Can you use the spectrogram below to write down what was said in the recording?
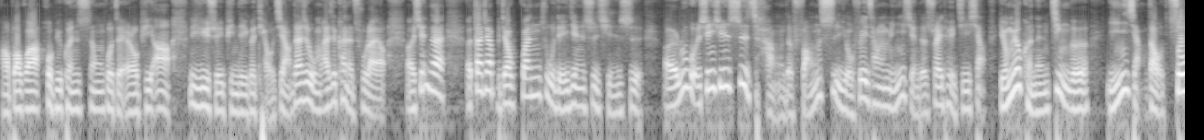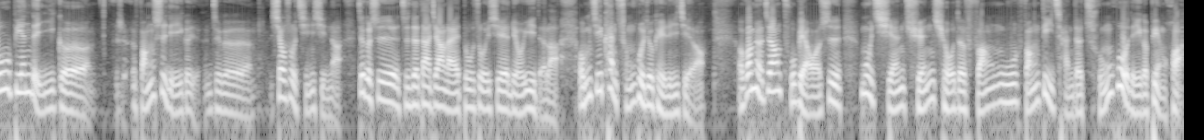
啊，包括货币宽松或者 LPR 利率水平的一个调降。但是我们还是看得出来哦，呃，现在呃大家比较关注的一件事情是，呃，如果新兴市场的房市有非常明显的衰退迹象，有没有可能进而影响到周边的一个？房市的一个这个销售情形呢，这个是值得大家来多做一些留意的啦。我们其实看存货就可以理解了。啊，观众朋友，这张图表啊是目前全球的房屋房地产的存货的一个变化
